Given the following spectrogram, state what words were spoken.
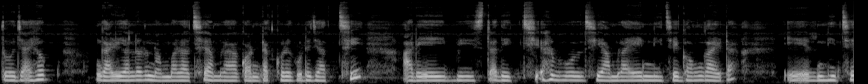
তো যাই হোক, গাড়িওয়ালারও নাম্বার আছে, আমরা কন্ট্যাক্ট করে করে যাচ্ছি। আর এই ব্রিজটা দেখছি আর বলছি, আমরা এর নিচে গঙ্গা এটা। এর নিচে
